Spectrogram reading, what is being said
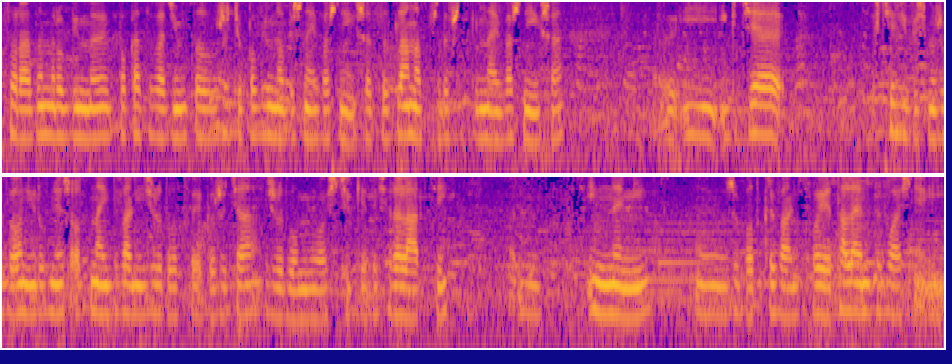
co razem robimy, pokazywać im, co w życiu powinno być najważniejsze, co jest dla nas przede wszystkim najważniejsze i, i gdzie chcielibyśmy, żeby oni również odnajdywali źródło swojego życia, źródło miłości, kiedyś relacji z, innymi, y, żeby odkrywali swoje talenty właśnie i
